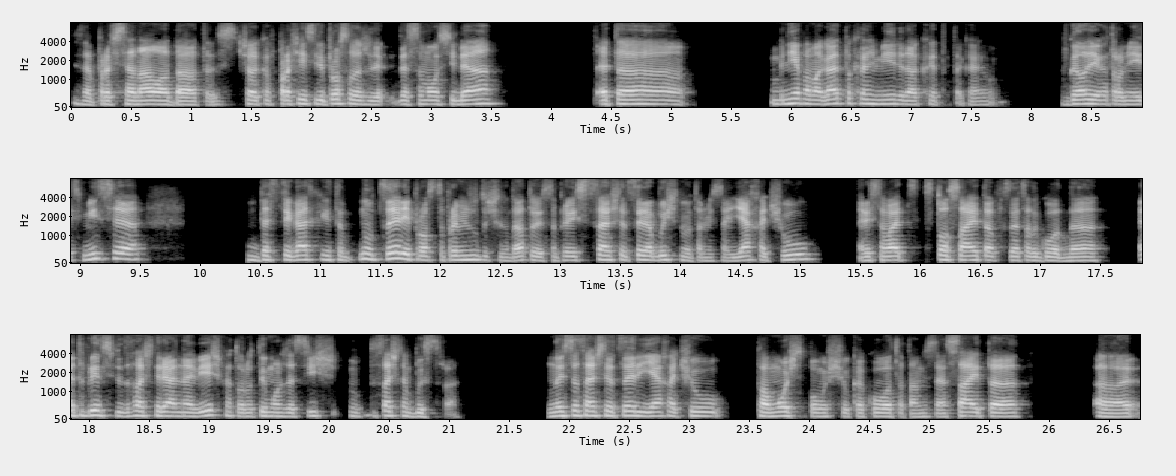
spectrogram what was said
не знаю, профессионала, да, то есть человека в профессии или просто даже для для самого себя. Это мне помогает, по крайней мере, да, какая-то такая в голове, которая у меня есть миссия, достигать каких-то, ну, целей просто промежуточных, да. То есть, например, если ставишь цель обычную, там, не знаю, я хочу рисовать 100 сайтов за этот год, да. Это, в принципе, достаточно реальная вещь, которую ты можешь достичь, ну, достаточно быстро. Но если ставишь себе цель: я хочу помочь с помощью какого-то там, не знаю, сайта, а,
